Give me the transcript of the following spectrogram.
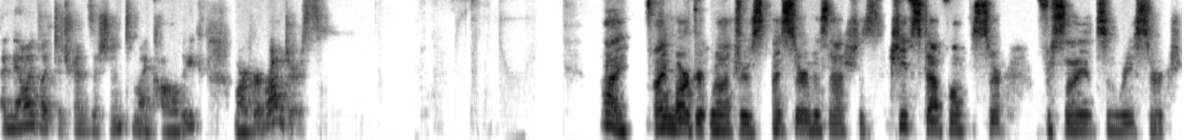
And now I'd like to transition to my colleague, Margaret Rogers. Hi, I'm Margaret Rogers. I serve as ASHA's Chief Staff Officer for Science and Research.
